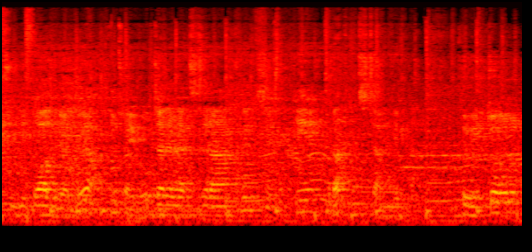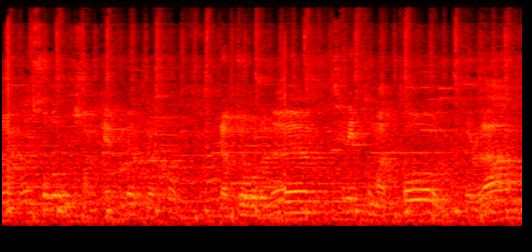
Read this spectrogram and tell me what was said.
준비 도와드렸고요. 저희 모짜렐라 치즈랑 크림 치즈 섞인 브라타 치즈 함께입니다. 그 위쪽으로는 소금 부시 함께 뿌려드렸고 옆쪽으로는 체리 토마토, 루꼴라,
